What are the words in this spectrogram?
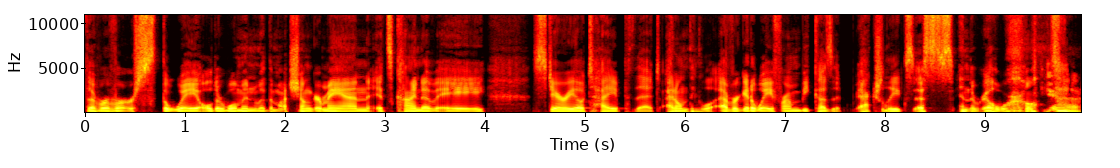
the reverse, the way older woman with a much younger man. It's kind of a stereotype that I don't think we'll ever get away from because it actually exists in the real world. Yeah.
